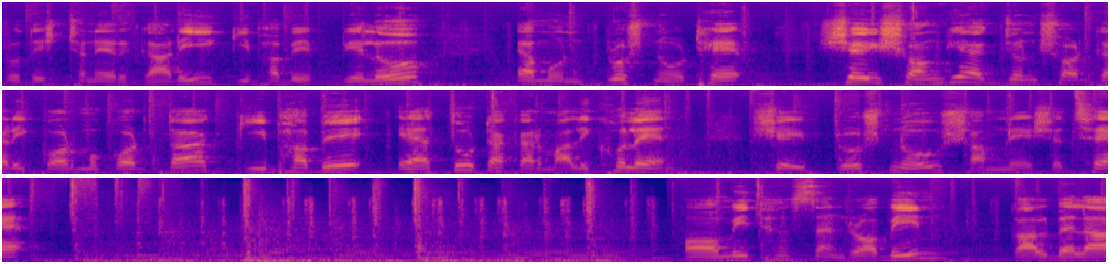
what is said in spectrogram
প্রতিষ্ঠানের গাড়ি কীভাবে পেল, এমন প্রশ্ন ওঠে। সেই সঙ্গে একজন সরকারি কর্মকর্তা কীভাবে এত টাকার মালিক হলেন, সেই প্রশ্নও সামনে এসেছে। অমিত হাসান, রবিন। কালবেলা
